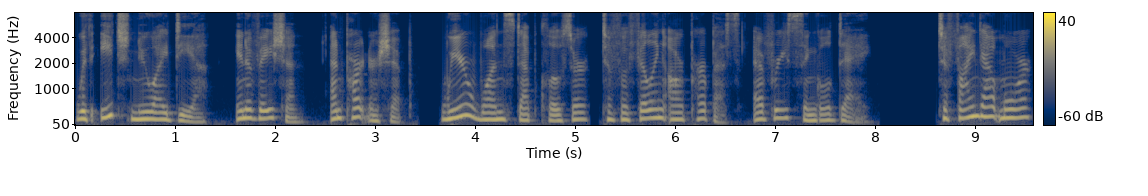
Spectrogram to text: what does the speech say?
With each new idea, innovation, and partnership, we're one step closer to fulfilling our purpose every single day. To find out more,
